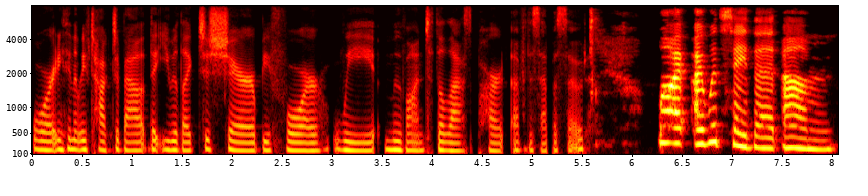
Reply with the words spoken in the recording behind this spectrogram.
or anything that we've talked about that you would like to share before we move on to the last part of this episode? Well, I, I would say that um,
